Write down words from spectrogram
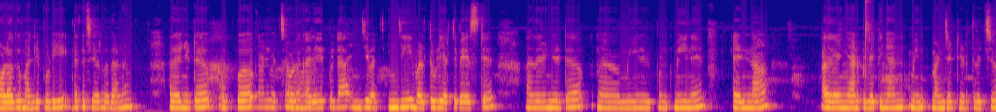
മുളക് മല്ലിപ്പൊടി ഇതൊക്കെ ചേർത്തതാണ്. അത് കഴിഞ്ഞിട്ട് ഉപ്പ് തക്കാളി പച്ചമുളക് കറിവേപ്പില ഇഞ്ചി ഇഞ്ചി വെളുത്തുള്ളി അരച്ച പേസ്റ്റ് അത് കഴിഞ്ഞിട്ട് മീൻ മീൻ എണ്ണ അത് കഴിഞ്ഞ് അടുപ്പിലേക്ക് ഞാൻ മീൻ മൺചട്ടി എടുത്ത് വെച്ചു.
